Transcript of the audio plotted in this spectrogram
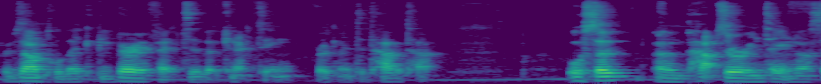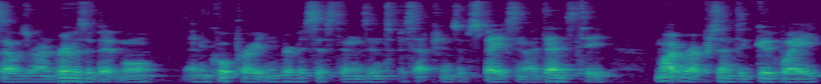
For example, they could be very effective at connecting fragmented habitat. Also, um, perhaps orientating ourselves around rivers a bit more and incorporating river systems into perceptions of space and identity might represent a good way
